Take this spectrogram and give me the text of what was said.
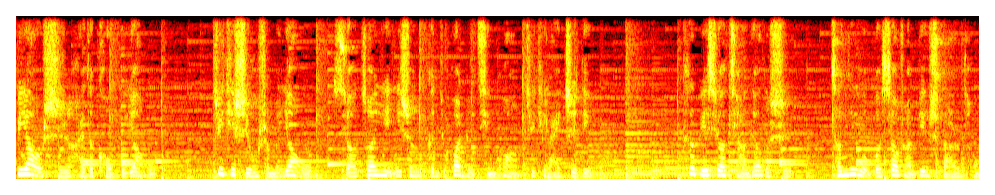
必要时还得口服药物。具体使用什么药物，需要专业医生根据患者情况具体来制定。特别需要强调的是，曾经有过哮喘病史的儿童，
